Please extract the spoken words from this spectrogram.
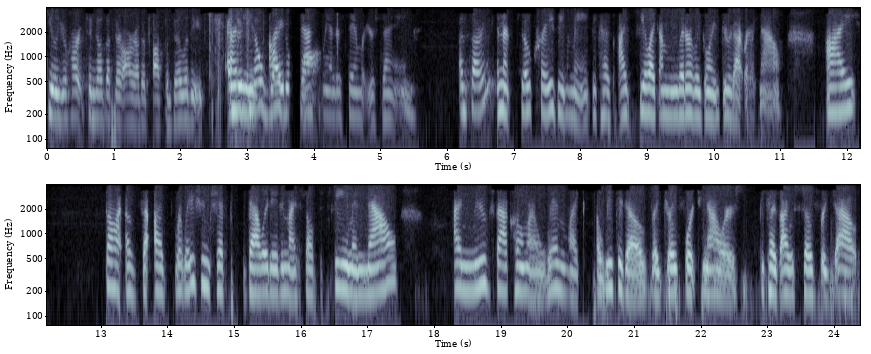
heal your heart to know that there are other possibilities? And I there's mean, no right I or wrong. definitely understand what you're saying. I'm sorry? And that's so crazy to me because I feel like I'm literally going through that right now. I thought a, a relationship validated my self-esteem and now I moved back home on a whim like a week ago, like drove 14 hours because I was so freaked out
